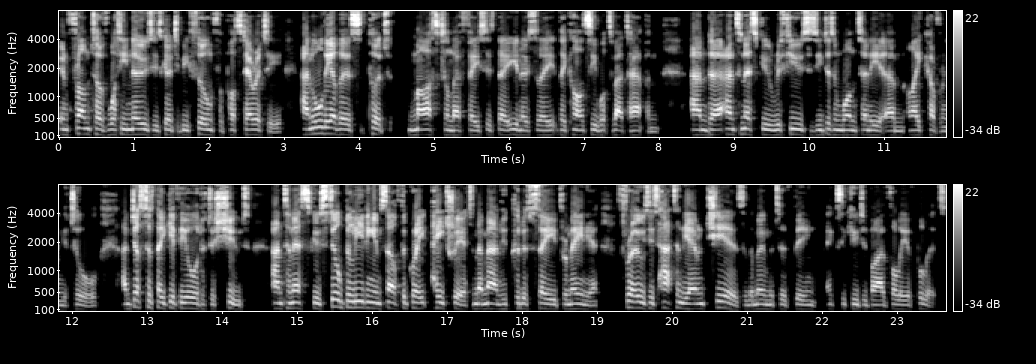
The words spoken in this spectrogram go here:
in front of what he knows is going to be filmed for posterity and all the others put masks on their faces they you know so they, they can't see what's about to happen and uh, Antonescu refuses. He doesn't want any um, eye covering at all. And just as they give the order to shoot, Antonescu, still believing himself the great patriot and the man who could have saved Romania, throws his hat in the air and cheers at the moment of being executed by a volley of bullets.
